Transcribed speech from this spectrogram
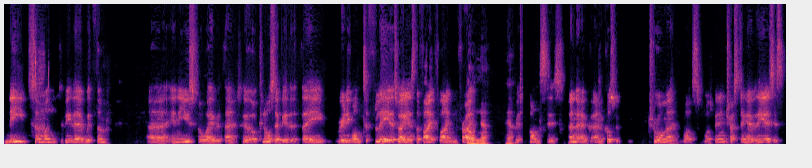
need someone to be there with them uh, in a useful way with that. It can also be that they really want to flee as well. You know, it's the fight, flight, and fright oh, yeah. Yeah. responses. And, uh, and of course, with trauma, what's what's been interesting over the years is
